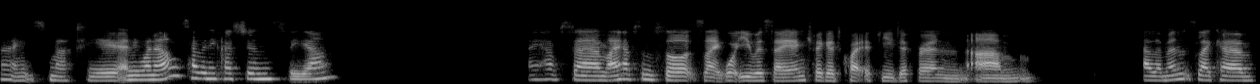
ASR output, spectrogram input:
Thanks, Matthew. Anyone else have any questions for Jan? I have some. I have some thoughts. Like what you were saying triggered quite a few different um, elements, like um,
